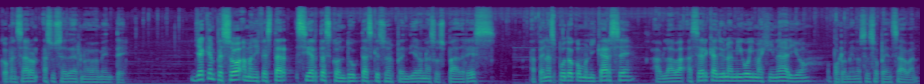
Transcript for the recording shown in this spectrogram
comenzaron a suceder nuevamente ya que empezó a manifestar ciertas conductas que sorprendieron a sus padres. Apenas pudo comunicarse, hablaba acerca de un amigo imaginario, o por lo menos eso pensaban.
